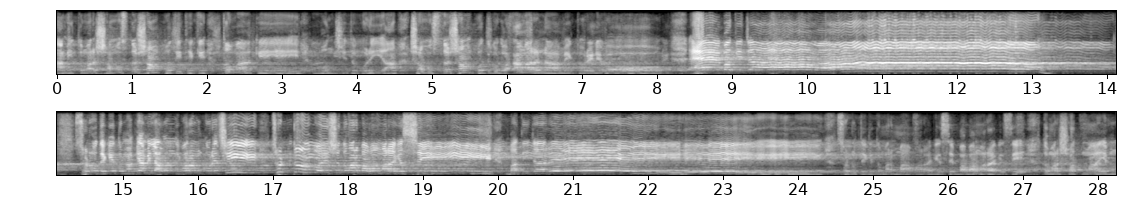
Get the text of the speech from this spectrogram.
আমি তোমার সমস্ত সম্পত্তি থেকে তোমাকে বঞ্চিত করিয়া সমস্ত সম্পদগুলো আমার নামে করে নেব। এ ভাতিজা ছোট থেকে তোমাকে আমি লালন পালন করেছি। ছোট্ট বয়সে তোমার বাবা মারা গেছে। বাতিজা রে। ছোট থেকে তোমার মা মারা গেছে, বাবা মারা গেছে। তোমার এবং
